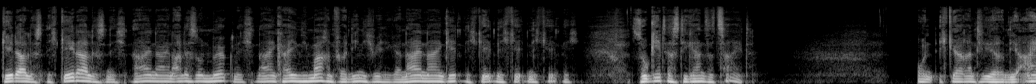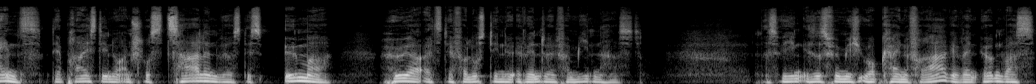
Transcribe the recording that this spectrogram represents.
Geht alles nicht, geht alles nicht. Nein, nein, alles unmöglich. Nein, kann ich nicht machen, verdiene ich weniger. Nein, nein, geht nicht, geht nicht, geht nicht, geht nicht. So geht das die ganze Zeit. Und ich garantiere dir eins, der Preis, den du am Schluss zahlen wirst, ist immer höher als der Verlust, den du eventuell vermieden hast. Deswegen ist es für mich überhaupt keine Frage, wenn irgendwas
